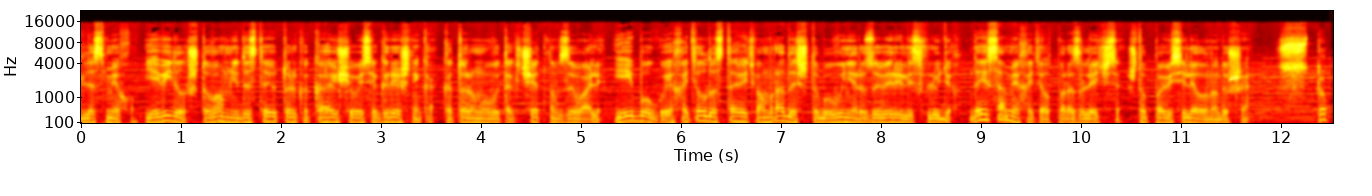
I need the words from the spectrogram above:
для смеху. Я видел, что вам не достает только кающегося грешника, которому вы так тщетно взывали. Ей-богу, я хотел доставить вам радость, чтобы вы не разуверились в людях. Да и сам я хотел поразвлечься, чтобы повеселело на душе. Стоп.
